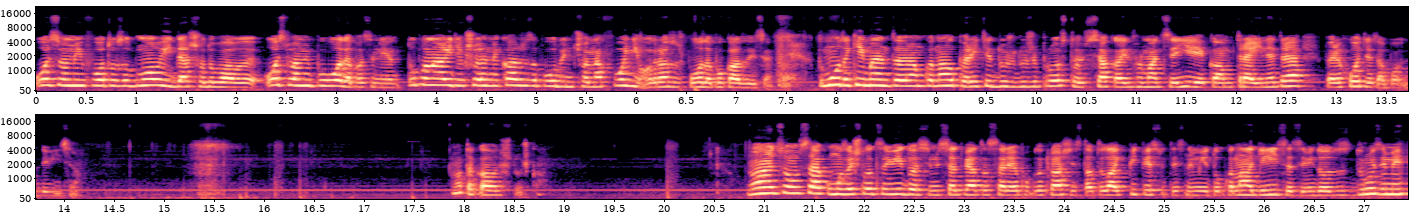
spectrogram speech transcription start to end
ось вам і фото з обнови, і де що додали. Ось вам і погода, пацани. Тупо навіть якщо я не кажу за погоду нічого на фоні, одразу ж погода показується. Тому такий в мене телеграм-канал, перейти дуже-дуже просто. Всяка інформація є, яка вам треба і не треба. Переходьте або дивіться. Ну, така от штучка. Ну а на цьому все. Кому зайшло це відео, 75 серія по ставте лайк, підписуйтесь на мій YouTube канал, діліться цим відео з друзями.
